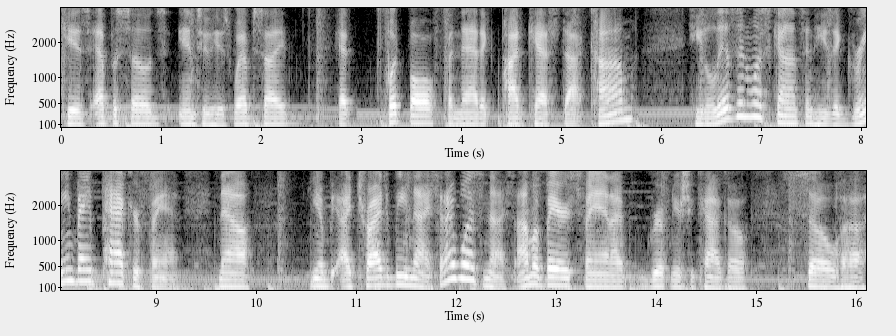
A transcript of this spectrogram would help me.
his episodes into his website at footballfanaticpodcast.com. He lives in Wisconsin. He's a Green Bay Packer fan. Now, you know, I tried to be nice, and I was nice. I'm a Bears fan. I grew up near Chicago. So uh,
